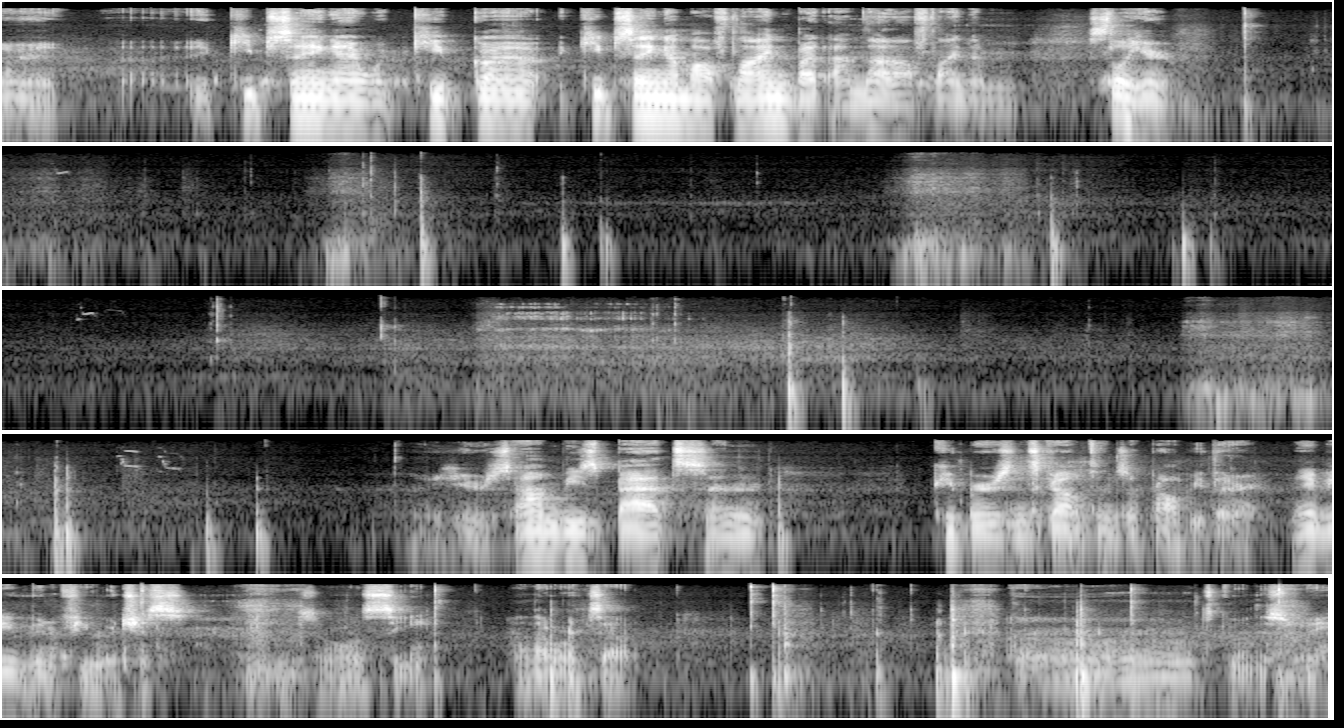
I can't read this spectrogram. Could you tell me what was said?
Alright. Uh, I keep saying I would keep going. Keep saying I'm offline, but I'm not offline. I'm still here. I hear zombies, bats, and creepers and skeletons are probably there. Maybe even a few witches. So we'll see how that works out. Uh, let's go this way.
